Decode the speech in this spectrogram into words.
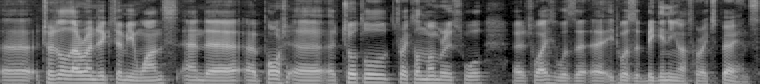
a, a, total laryngectomy once, and uh, a, uh, a, total tracheal membrane wall uh, twice. It was, it was the beginning of her experience.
